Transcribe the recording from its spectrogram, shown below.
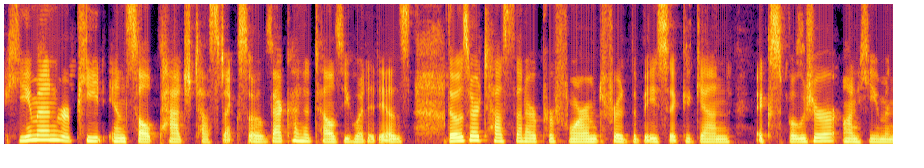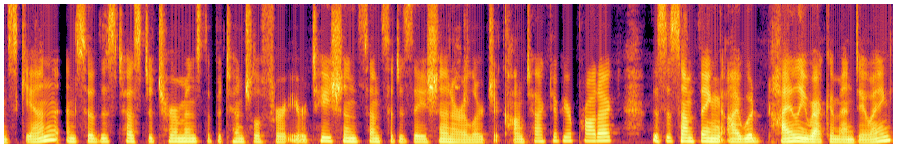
human repeat insult patch testing. So, that kind of tells you what it is. Those are tests that are performed for the basic, again, exposure on human skin. And so this test determines the potential for irritation, sensitization, or allergic contact of your product. This is something I would highly recommend doing.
